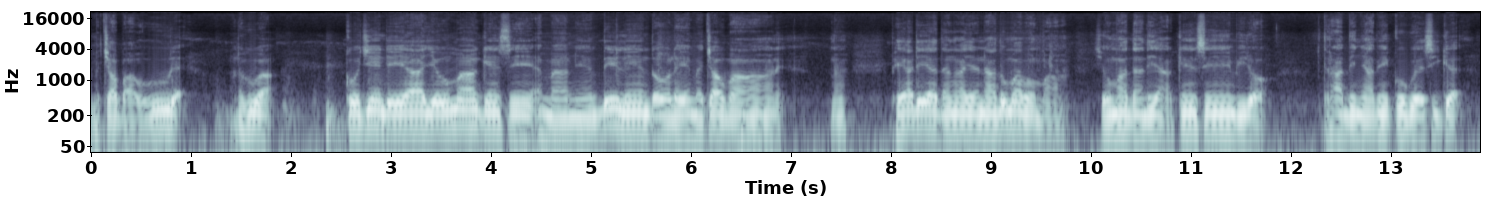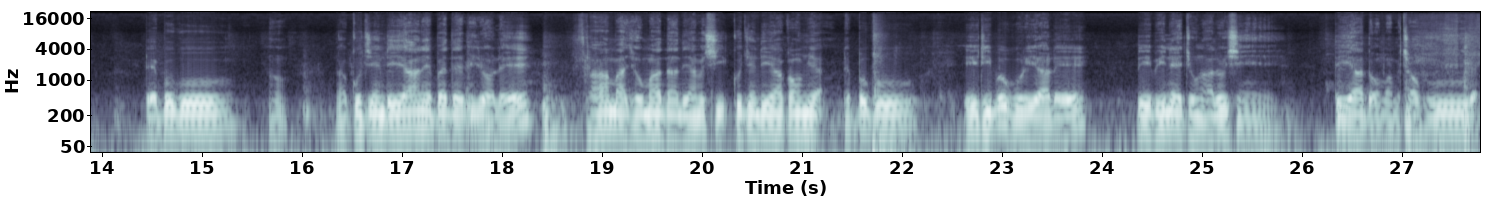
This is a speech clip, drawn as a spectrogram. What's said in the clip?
မကြောက်ပါဘူးတဲ့တခုကကိုချင်းတရားယုံမကင်းစင်အမှန်မြင်သေးလင်းတော်လေမကြောက်ပါတဲ့နော်ဖေရတရားတန်ခါယနာသုံးပါးပေါ်မှာယုံမတန်တရားကင်းစင်ပြီးတော့တရားပညာဖြင့်ကိုယ်ွယ်စိကက်တဲ့ပုဂ္ဂိုလ်နော် နော်ကိုကျင်တရားနဲ့ပတ်သက်ပြီးတော့လေဘာမှယုံမတန်တရားမရှိကိုကျင်တရားကောင်းမြတ်တဲ့ပုဂ္ဂိုလ်အေဒီပုဂ္ဂိုလ်တွေကလည်းတေဘင်းနဲ့ဂျုံလာလို့ရှိရင်တရားတော်မှမချောက်ဘူးတဲ့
